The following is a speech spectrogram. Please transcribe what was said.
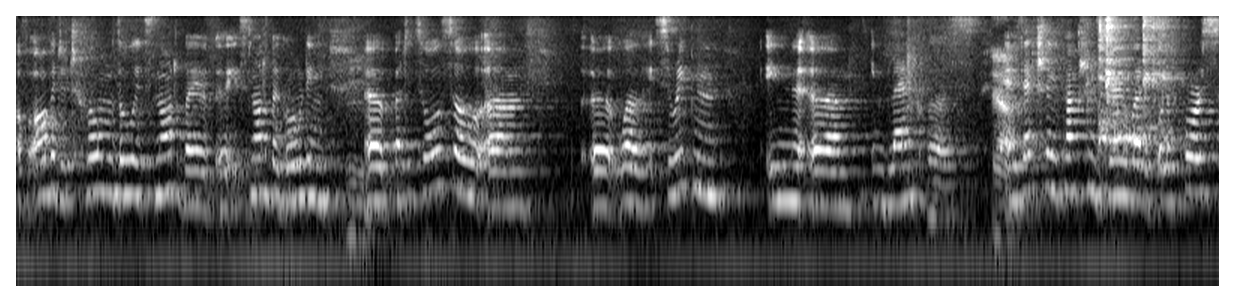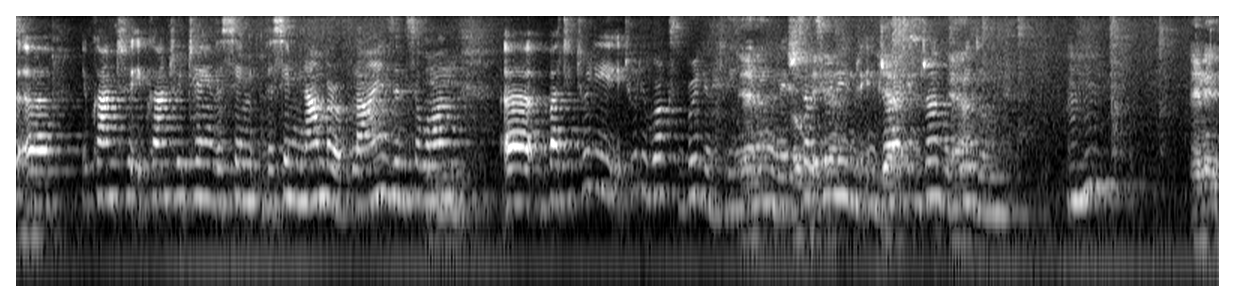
of Ovid at home, though it's not by uh, it's not by Golding, Mm. uh, but it's also um, uh, well, it's written in um, in blank verse, and it actually functions very well. Well, of course, uh, you can't you can't retain the same the same number of lines and so on. Mhm. Uh, but it really it really works brilliantly in Yeah, English, so okay, it's really yeah. en- enjoy, Yeah, enjoyable yeah. reading. hmm and it,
